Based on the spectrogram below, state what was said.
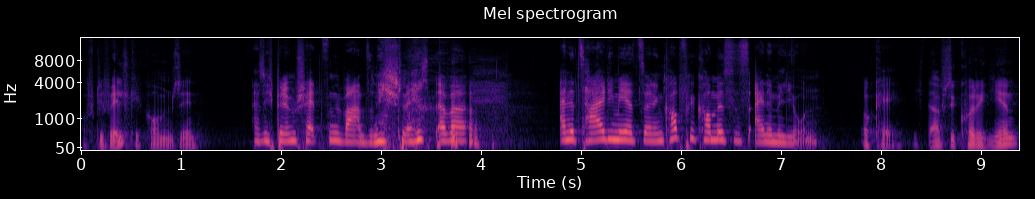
auf die Welt gekommen sind? Also ich bin im Schätzen wahnsinnig schlecht, aber eine Zahl, die mir jetzt so in den Kopf gekommen ist, ist eine Million. Okay, ich darf Sie korrigieren.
